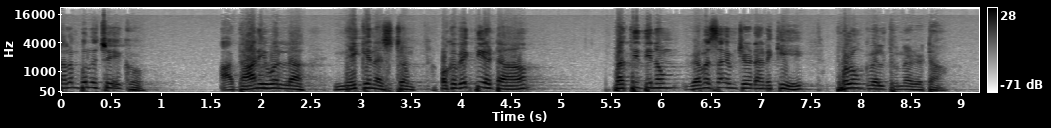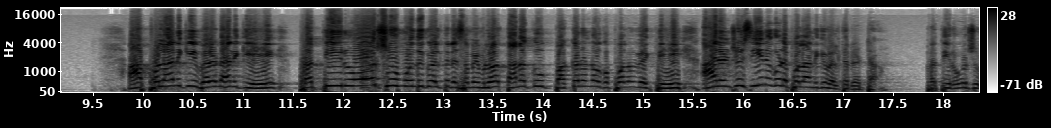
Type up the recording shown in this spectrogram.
తలంపులు చేయకు. ఆ దానివల్ల నీకే నష్టం. ఒక వ్యక్తి అట ప్రతిదినం వ్యవసాయం చేయడానికి పొలంకి వెళ్తున్నాడట. ఆ పొలానికి వెళ్ళడానికి ప్రతిరోజు ముందుకు వెళ్తున్న సమయంలో తనకు పక్కనున్న ఒక పొలం వ్యక్తి ఆయనను చూసి ఈయన కూడా పొలానికి వెళ్తాడట. ప్రతిరోజు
